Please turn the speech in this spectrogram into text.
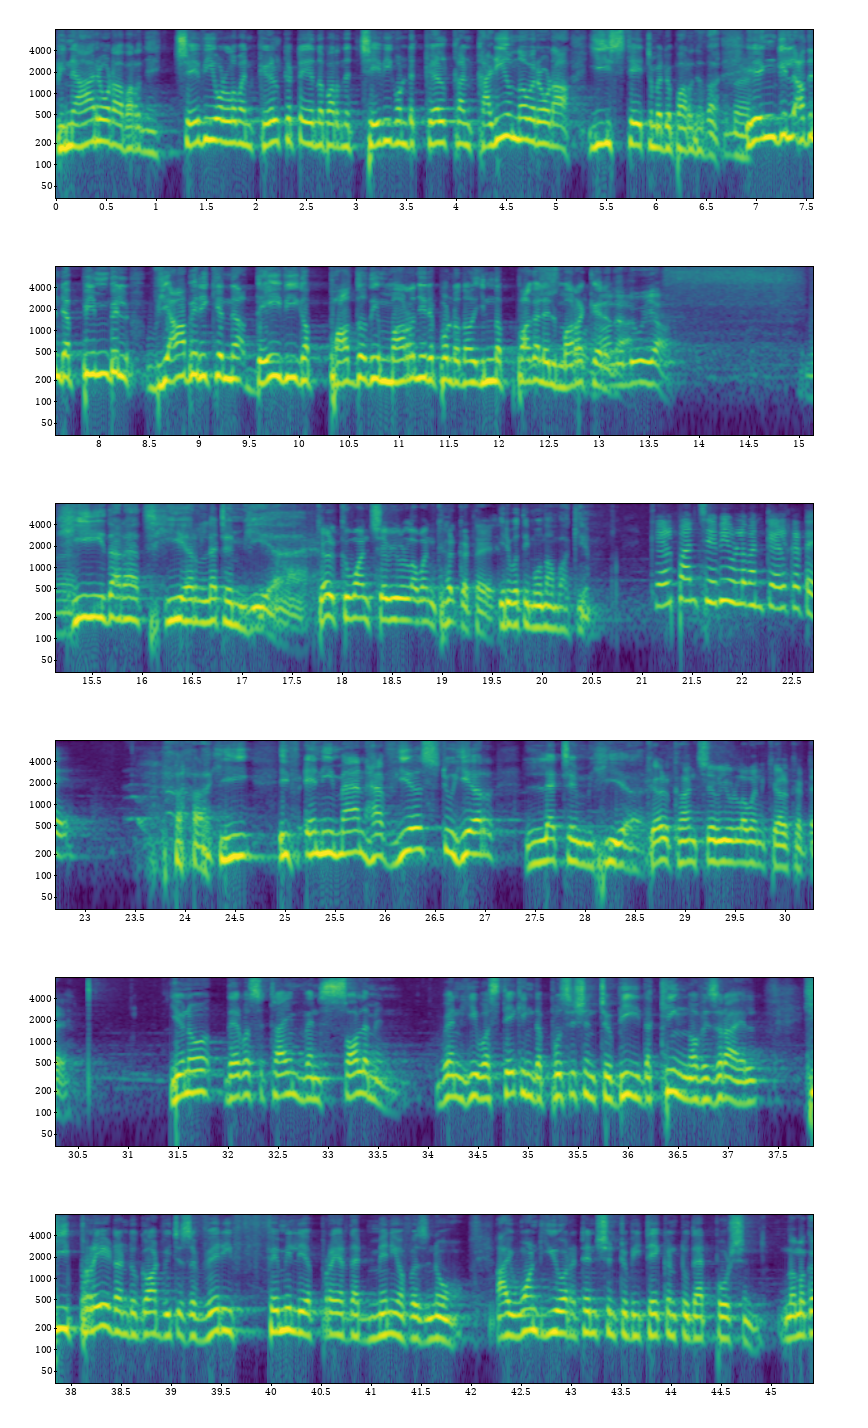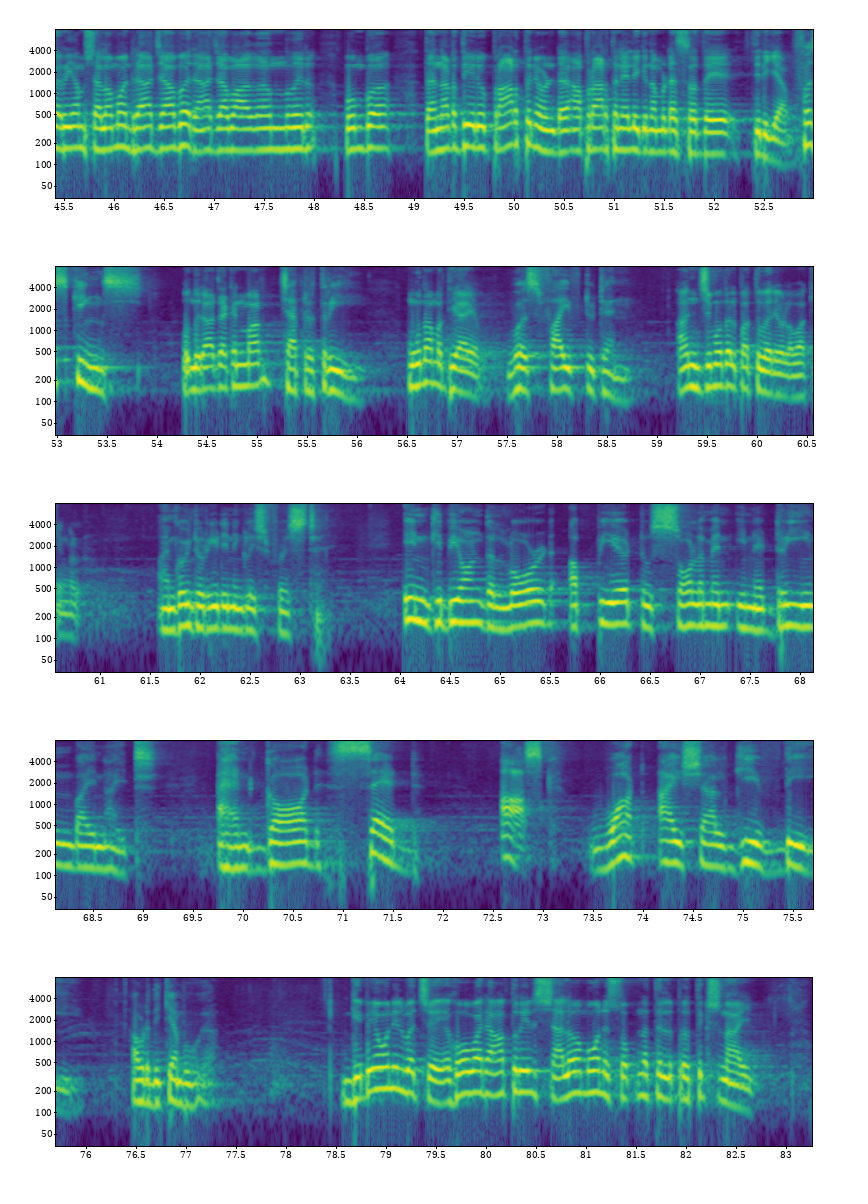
പിന്നെ ആരോടാ പറഞ്ഞ്? ചെവിയുള്ളവൻ കേൾക്കട്ടെ എന്ന് പറഞ്ഞ് ചെവി കൊണ്ട് കേൾക്കാൻ കഴിയുന്നവരോടാ ഈ സ്റ്റേറ്റ്മെന്റ് പറഞ്ഞത്. എങ്കിൽ അതിന്റെ പിമ്പിൽ വ്യാപരിക്കുന്ന ദൈവിക പദ്ധതി മറിഞ്ഞിരിപ്പുണ്ടെന്ന് ഇന്ന് പകലിൽ മറക്കരുത്. Hallelujah. He that hath hear, let him hear. കേൾക്കുവാൻ ചെവിയുള്ളവൻ കേൾക്കട്ടെ. ഇരുപത്തിമൂന്നാം വാക്യം. കേൾപ്പാൻ ചെവിയുള്ളവൻ കേൾക്കട്ടെ. He if any man have ears to hear let him hear കേൾക്കാൻ ചെവിയുള്ളവൻ കേൾക്കട്ടെ you know there was a time when solomon when he was taking the position to be the king of israel he prayed unto god which is a very familiar prayer that many of us know i want your attention to be taken to that portion നമുക്കറിയാം ശലോമോൻ രാജാവ് രാജാവാകുന്നതിന് മുമ്പ് താൻ നടത്തിയൊരു പ്രാർത്ഥനയുണ്ട് ആ പ്രാർത്ഥനയിലേക്ക് നമ്മുടെ ശ്രദ്ധയെ തിരികാം first kings ഒന്ന് രാജാക്കന്മാർ chapter 3 മൂന്നാം അധ്യായം verse 5 to 10 അഞ്ച് മുതൽ പത്ത് വരെയുള്ള വാക്യങ്ങൾ I'm going to read in English first. In Gibeon, the Lord appeared to Solomon in a dream by night, and God said, Ask what I shall give thee. അവിടെ നിൽക്കാൻ പോവുക ഗിബയോനിൽ വെച്ച് യഹോവ രാത്രിയിൽ ശലോമോന് സ്വപ്നത്തിൽ പ്രത്യക്ഷനായി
